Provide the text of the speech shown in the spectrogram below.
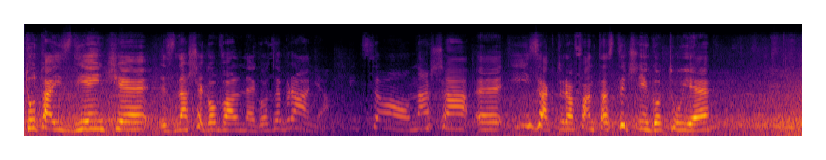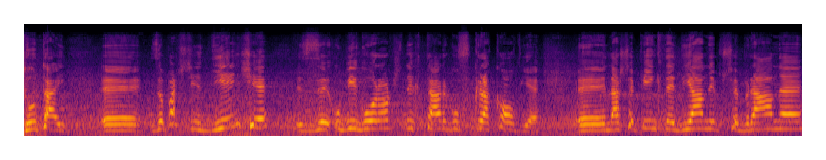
Tutaj zdjęcie z naszego walnego zebrania. I co, nasza Iza, która fantastycznie gotuje, Tutaj zobaczcie zdjęcie z ubiegłorocznych targów w Krakowie. E, nasze piękne Diany przebrane. E,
